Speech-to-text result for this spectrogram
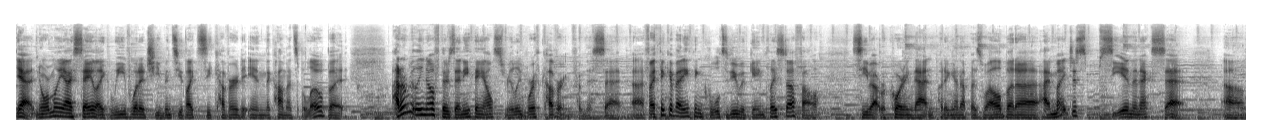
yeah, normally I say like leave what achievements you'd like to see covered in the comments below, but I don't really know if there's anything else really worth covering from this set. Uh, if I think of anything cool to do with gameplay stuff, I'll see about recording that and putting it up as well, but uh, I might just see you in the next set. Um,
